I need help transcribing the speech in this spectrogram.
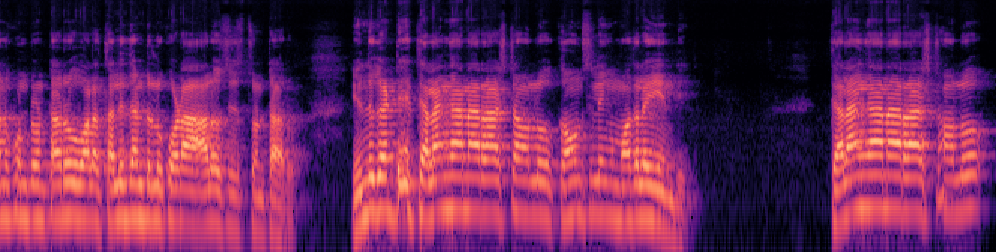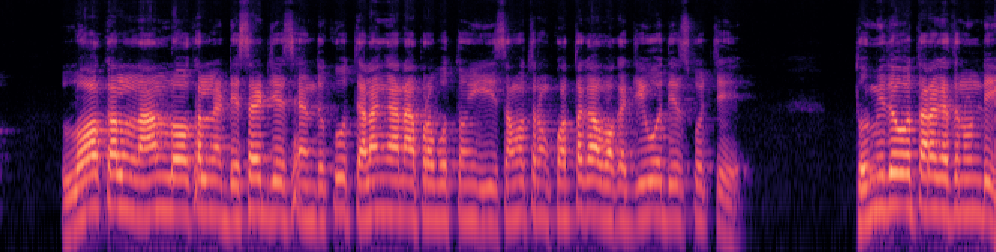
అనుకుంటుంటారు వాళ్ళ తల్లిదండ్రులు కూడా ఆలోచిస్తుంటారు. ఎందుకంటే తెలంగాణ రాష్ట్రంలో కౌన్సిలింగ్ మొదలయ్యింది. తెలంగాణ రాష్ట్రంలో లోకల్ నాన్ లోకల్ని డిసైడ్ చేసేందుకు తెలంగాణ ప్రభుత్వం ఈ సంవత్సరం కొత్తగా ఒక జీవో తీసుకొచ్చి తొమ్మిదవ తరగతి నుండి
